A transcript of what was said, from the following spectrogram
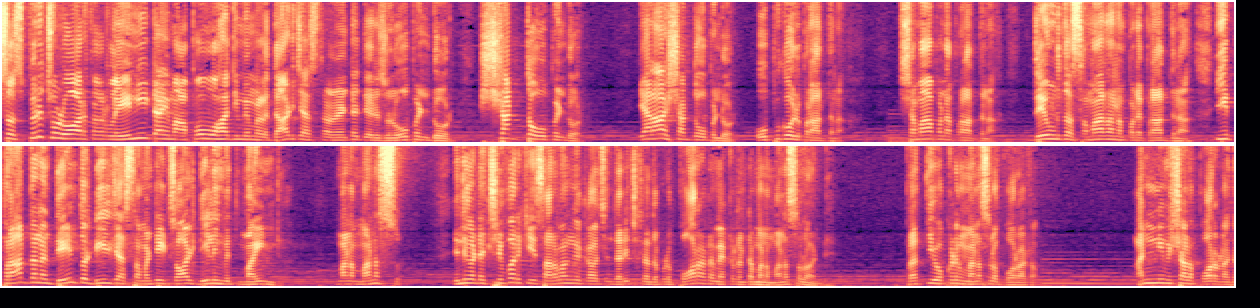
so spiritual వార్ఫేర్లో ఎనీ టైం అపోవాది మిమ్మల్ని దాడి చేస్తున్నాడంటే there is an open door shut the open door ఎలా షట్ ద ఓపెన్ డోర్ ఒప్పుకోలు ప్రార్థన. క్షమాపణ ప్రార్థన. దేవుడితో సమాధానం పడే ప్రార్థన. ఈ ప్రార్థన దేంతో డీల్ చేస్తామంటే it's all dealing with mind మన మనస్సు. ఎందుకంటే చివరికి సర్వంగ కవచం ధరించుకునేటప్పుడు పోరాటం ఎక్కడంటే మన మనసులో అండి. ప్రతి ఒక్కడికి మనసులో పోరాటం. అన్ని విషయాల పోరాటం.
